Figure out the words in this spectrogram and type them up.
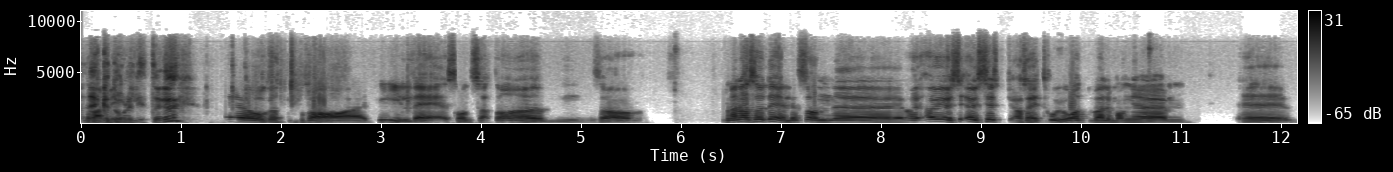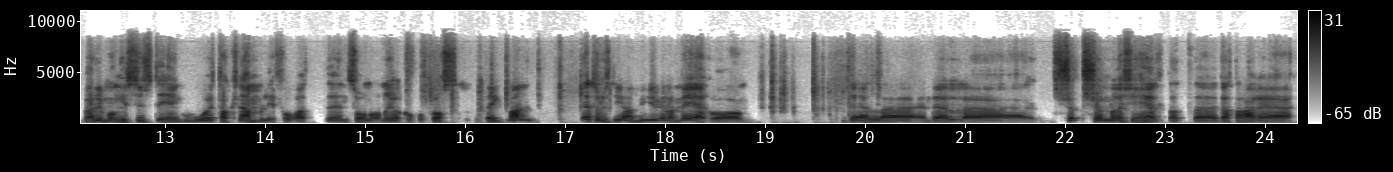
Det er ikke dårlig litt engang. Det er jo et bra deal, det, sånn sett. Så, men altså, det er litt sånn Jeg, jeg, jeg, synes, altså, jeg tror jo at veldig mange eh, veldig mange syns det er en god og er takknemlig for at en sånn ordning har kommet på plass. Men det er som du sier, mye vil ha mer, og en del, eh, en del eh, skjønner ikke helt at dette her er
